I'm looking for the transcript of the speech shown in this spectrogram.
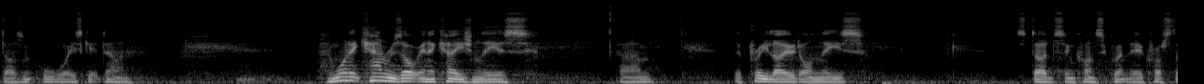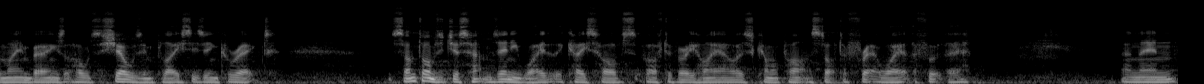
doesn't always get done. And what it can result in occasionally is um, the preload on these studs and consequently across the main bearings that holds the shells in place is incorrect. Sometimes it just happens anyway that the case halves after very high hours come apart and start to fret away at the foot there. And then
